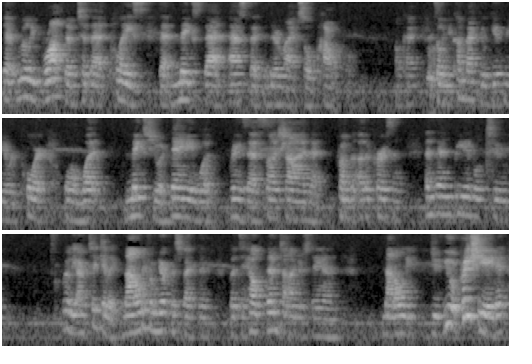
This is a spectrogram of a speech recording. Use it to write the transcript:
that really brought them to that place that makes that aspect of their life so powerful. Okay? So when you come back, you'll give me a report on what makes your day, what brings that sunshine that from the other person, and then be able to really articulate, not only from your perspective, but to help them to understand not only do you appreciate it,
